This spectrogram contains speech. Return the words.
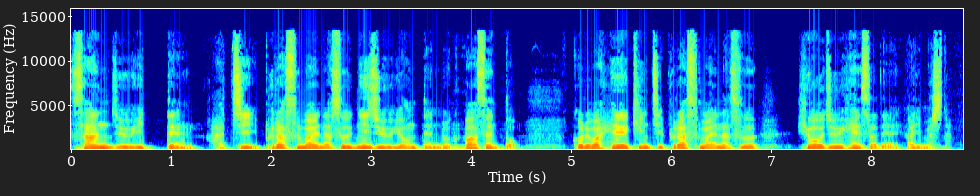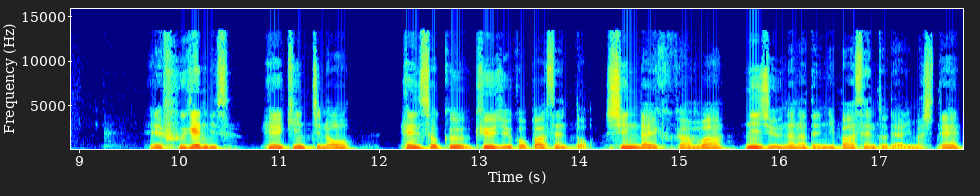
31.8プラスマイナス24.6%。これは平均値プラスマイナス標準偏差でありました。復元率平均値の変則95%、信頼区間は27.2%でありまして、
